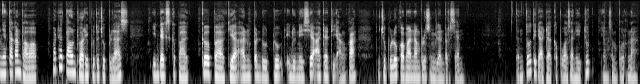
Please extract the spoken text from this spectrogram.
menyatakan bahwa pada tahun 2017 indeks kebahagiaan penduduk Indonesia ada di angka 70,69 persen. Tentu tidak ada kepuasan hidup yang sempurna,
